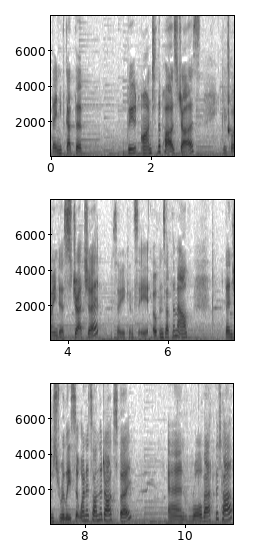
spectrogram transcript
Then you've got the boot onto the Paws Jawz. You're going to stretch it so you can see it opens up the mouth. Then just release it when it's on the dog's foot and roll back the top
